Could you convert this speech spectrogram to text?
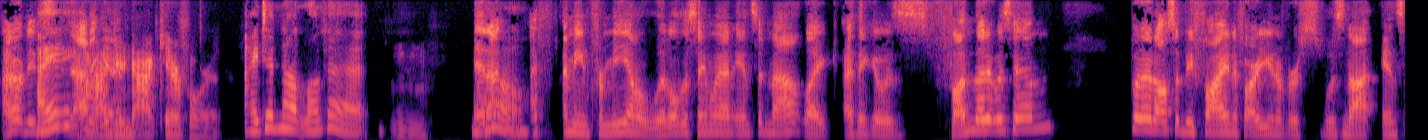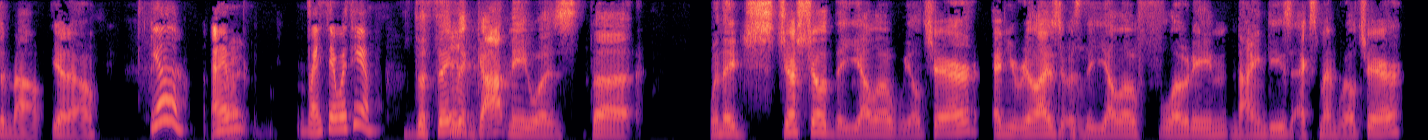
i don't need to see I- that I do not care for it. I did not love it. Mm. And I- I, I mean, for me, I'm a little the same way on Anson Mount. Like, I think it was fun that it was him, but I'd also be fine if our universe was not Anson Mount. You know, yeah, I'm Right. right. there with you. the thing It- that got me was the when they just showed the yellow wheelchair and you realized it was Mhm. the yellow floating 90s X Men wheelchair.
